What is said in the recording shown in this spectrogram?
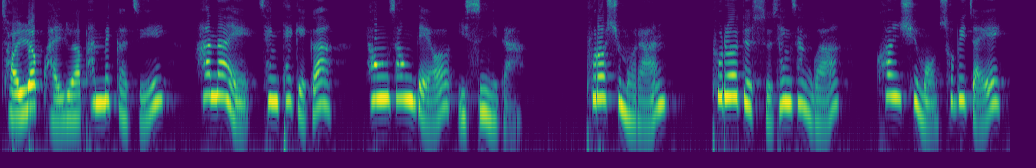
전력 관리와 판매까지 하나의 생태계가 형성되어 있습니다. 프로슈머란 프로듀스 생산과 컨슈머 소비자의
